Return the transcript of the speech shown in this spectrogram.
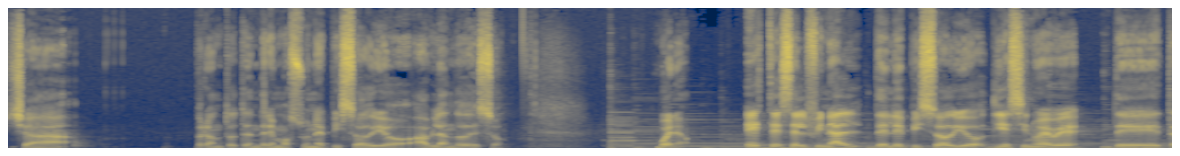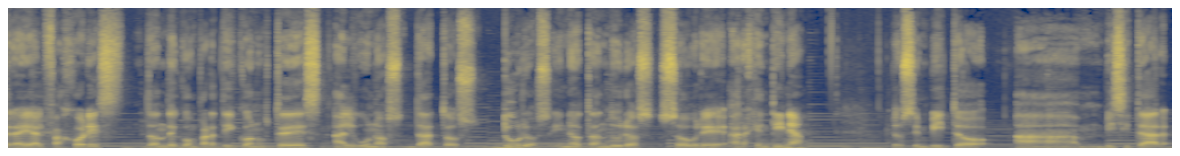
Ya pronto tendremos un episodio hablando de eso. Bueno, este es el final del episodio 19 de Trae Alfajores, donde compartí con ustedes algunos datos duros y no tan duros sobre Argentina. Los invito a visitar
